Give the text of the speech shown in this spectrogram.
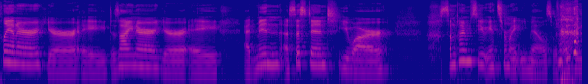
planner, you're a designer, you're a admin assistant, you are sometimes you answer my emails, which I think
